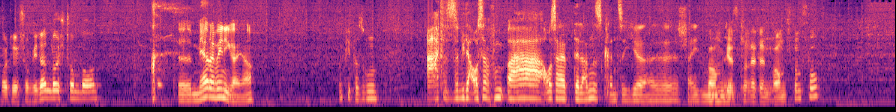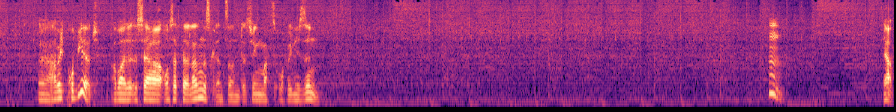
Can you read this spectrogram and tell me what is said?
Wollt ihr schon wieder einen Leuchtturm bauen? äh, mehr oder weniger, ja. Irgendwie versuchen. Ah, das ist ja wieder außerhalb, vom, ah, außerhalb der Landesgrenze hier. Äh, Scheiden. Warum gehst du nicht den Baumstumpf hoch? Äh, Habe ich probiert, aber das ist ja außerhalb der Landesgrenze und deswegen macht es auch wenig Sinn. Ja,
